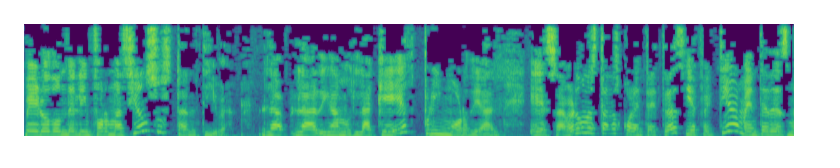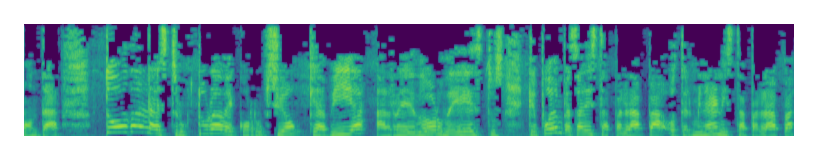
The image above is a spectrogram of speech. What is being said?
pero donde la información sustantiva, la, la, digamos, la que es primordial, es saber dónde están los 43 y efectivamente desmontar toda la estructura de corrupción que había alrededor de estos, que puede empezar en Iztapalapa o terminar en Iztapalapa,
